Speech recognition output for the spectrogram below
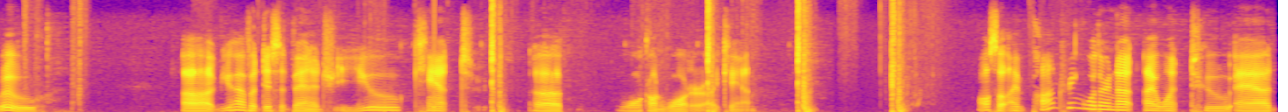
Woo. Uh, you have a disadvantage. You can't uh, walk on water. I can. Also, I'm pondering whether or not I want to add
